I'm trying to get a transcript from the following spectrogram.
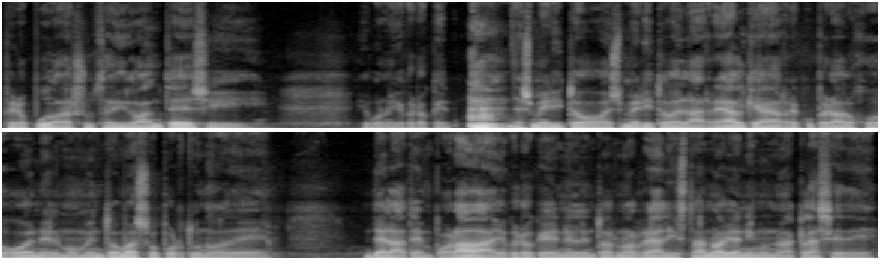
pero pudo haber sucedido antes y, y bueno, yo creo que es mérito, es mérito de la Real que ha recuperado el juego en el momento más oportuno de, de la temporada. Yo creo que en el entorno realista no había ninguna clase de,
